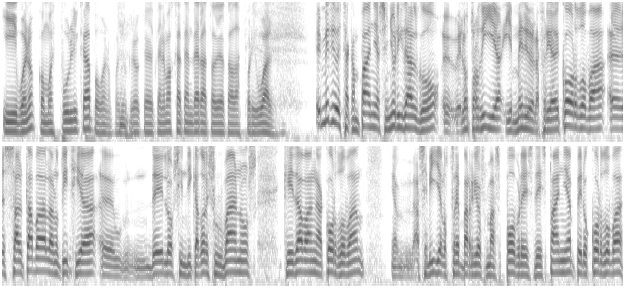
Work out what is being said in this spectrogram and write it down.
Y bueno, como es pública, pues bueno, pues yo creo que tenemos que atender a todos y a todas por igual. En medio de esta campaña, señor Hidalgo, eh, el otro día y en medio de la Feria de Córdoba, eh, saltaba la noticia eh, de los indicadores urbanos que daban a Córdoba, a Sevilla, los tres barrios más pobres de España, pero Córdoba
